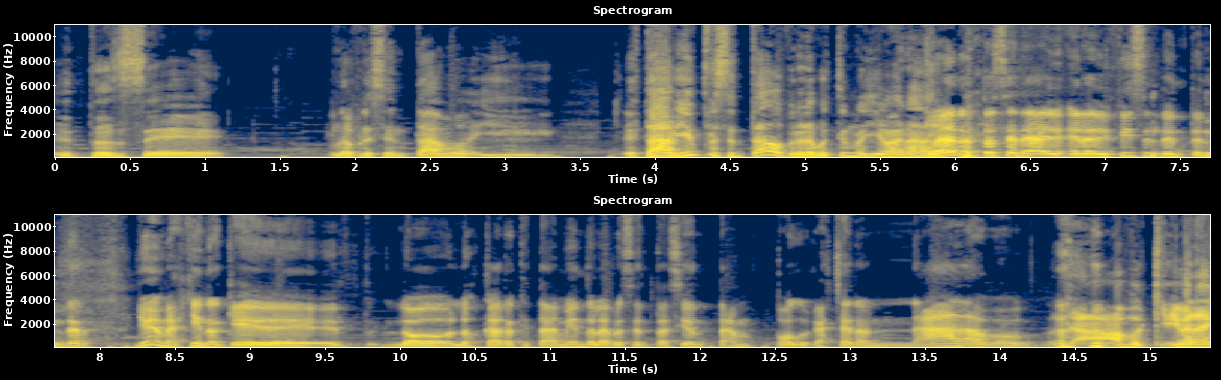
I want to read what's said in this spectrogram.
Entonces lo presentamos y estaba bien presentado, pero la cuestión no lleva a nada. Claro, entonces era, era difícil de entender. Yo me imagino que lo- los cabros que estaban viendo la presentación tampoco cacharon nada, po. No, porque iban a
